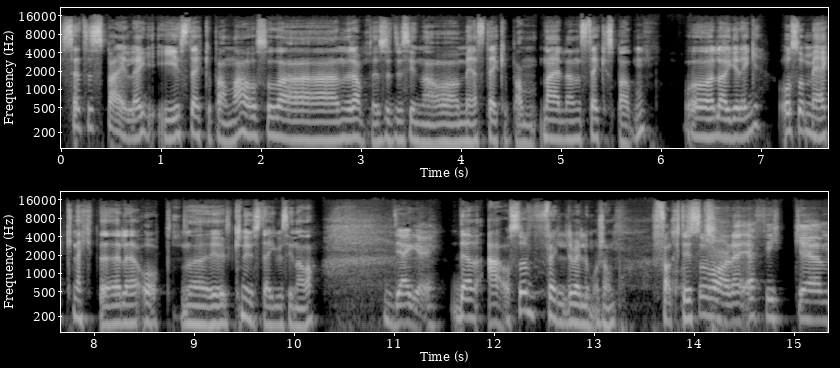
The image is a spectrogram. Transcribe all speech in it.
Sette speilegg i stekepanna, og så da en rampene sitter ved siden av og med nei, den stekespaden og lager egg. Og så med knekte eller åpne knuste egg ved siden av. da. Det er gøy. Den er også veldig, veldig morsom, faktisk. Så var det Jeg fikk en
